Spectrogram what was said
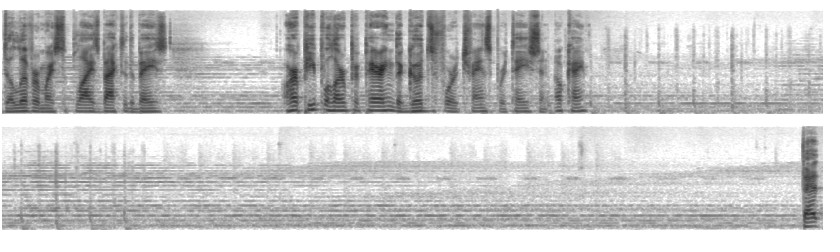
Deliver my supplies back to the base. Our people are preparing the goods for transportation. Okay. That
